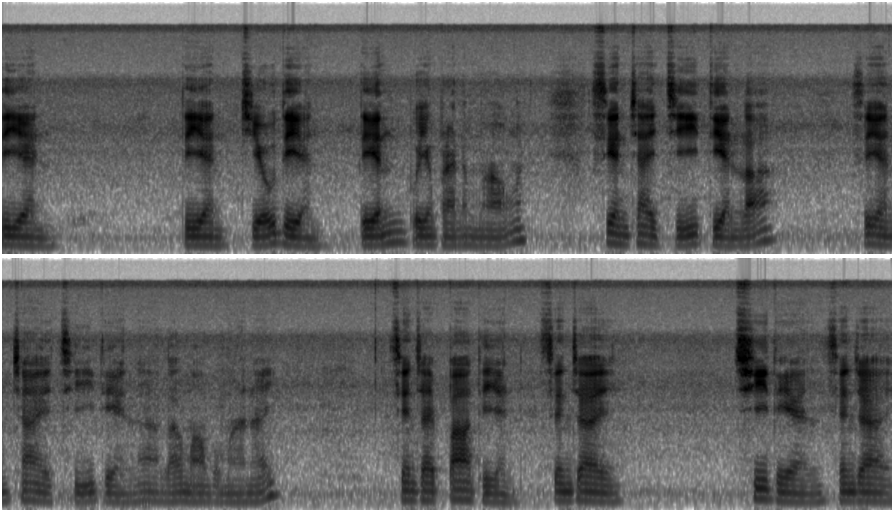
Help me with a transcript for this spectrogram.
ទៀនទៀនជាវទៀន 点不用把它毛啊，现在几点了？现在几点了？老毛不嘛呢？现在八点，现在七点，现在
